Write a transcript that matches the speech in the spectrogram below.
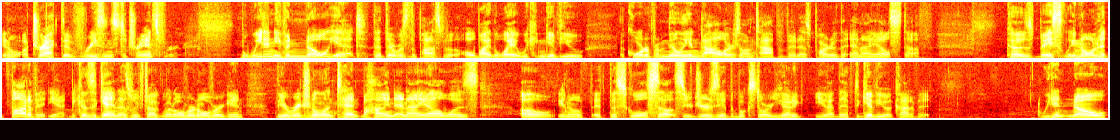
you know, attractive reasons to transfer. But we didn't even know yet that there was the possibility. Oh, by the way, we can give you a quarter of a million dollars on top of it as part of the NIL stuff because basically no one had thought of it yet. Because again, as we've talked about over and over again, the original intent behind NIL was oh, you know, if, the school sells your jersey at the bookstore, you got to you have, they have to give you a cut of it. We didn't know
